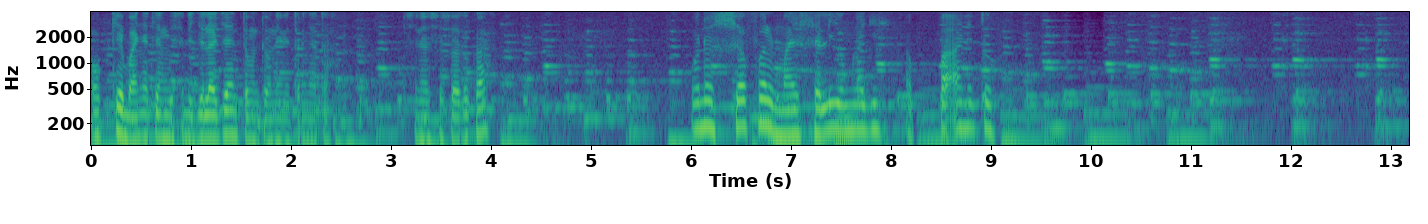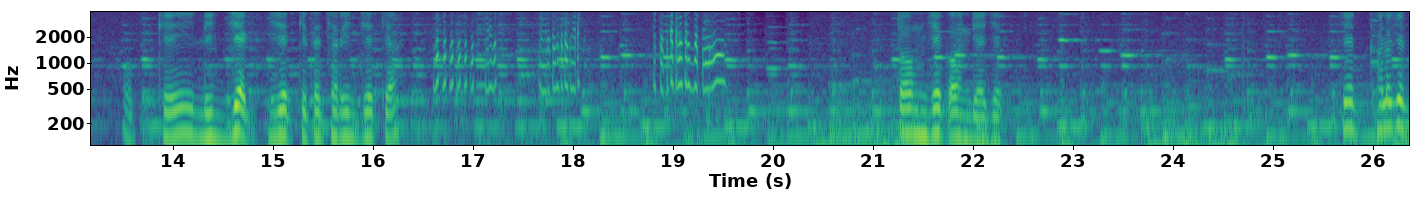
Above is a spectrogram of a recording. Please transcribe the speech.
Oke, banyak yang bisa dijelajahin teman-teman ini ternyata. Sini sesuatu kah? No, shuffle mycelium lagi. Apaan itu? Oke, di Jack. Jack kita cari Jack ya. Tom Jack on dia Jack Jack halo Jack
